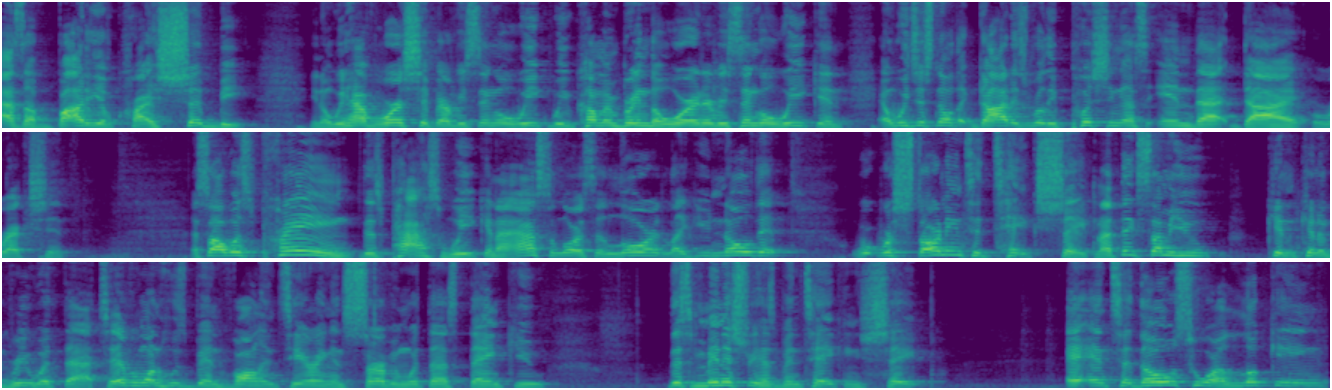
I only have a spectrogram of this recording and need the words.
as a body of Christ should be. You know, we have worship every single week. We come and bring the word every single week, and, and we just know that God is really pushing us in that direction. And so I was praying this past week and I asked the Lord, I said, Lord, like, you know that we're starting to take shape. And I think some of you can, can agree with that. To everyone who's been volunteering and serving with us, thank you. This ministry has been taking shape. And, and to those who are looking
